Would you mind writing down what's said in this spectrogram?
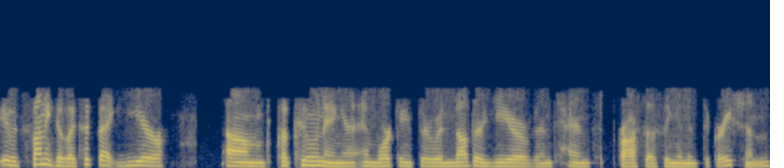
it was funny because I took that year um, cocooning and working through another year of intense processing and integration,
